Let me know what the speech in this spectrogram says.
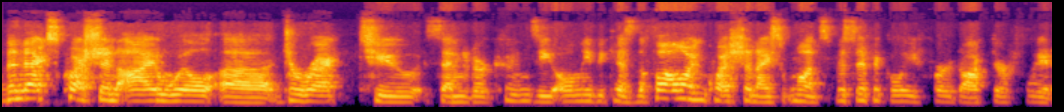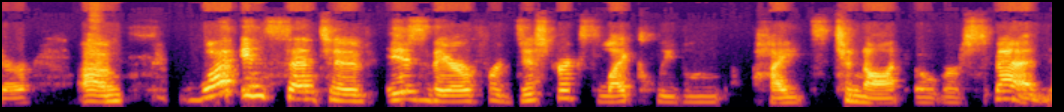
The next question I will uh, direct to Senator Kunze only because the following question I want specifically for Dr. Fleeter. Um, what incentive is there for districts like Cleveland Heights to not overspend?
